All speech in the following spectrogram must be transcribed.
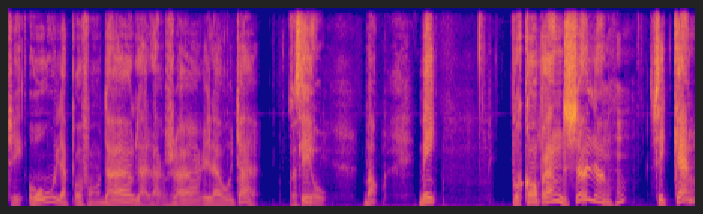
C'est haut, la profondeur, la largeur et la hauteur. Ça, c'est haut. Bon. Mais pour comprendre ça, là, Mhm. c'est quand,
